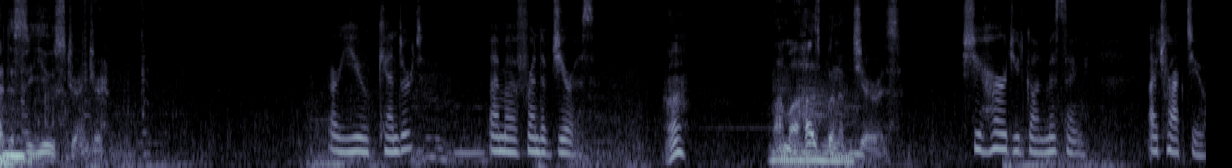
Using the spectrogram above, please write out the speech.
glad to see you, stranger? Are you Kendert? I'm a friend of Jyra's. Huh? I'm a husband of Jyra's. She heard you'd gone missing. I tracked you.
